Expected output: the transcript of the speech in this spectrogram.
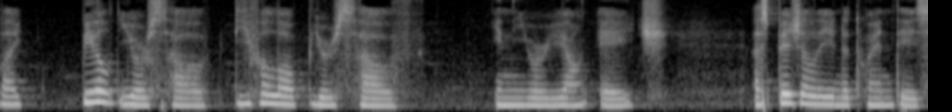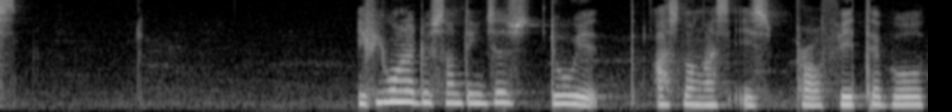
Like build yourself develop yourself in your young age especially in the 20s. If you want to do something, just do it as long as it's profitable,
